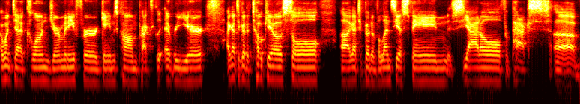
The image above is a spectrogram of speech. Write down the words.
I went to Cologne, Germany for Gamescom practically every year. I got to go to Tokyo, Seoul. Uh, I got to go to Valencia, Spain, Seattle for PAX, uh,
